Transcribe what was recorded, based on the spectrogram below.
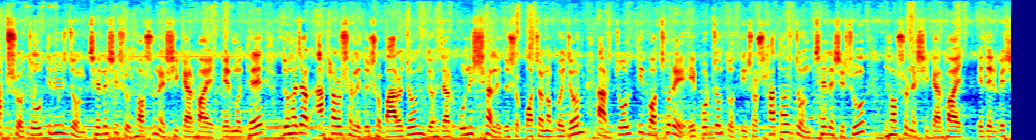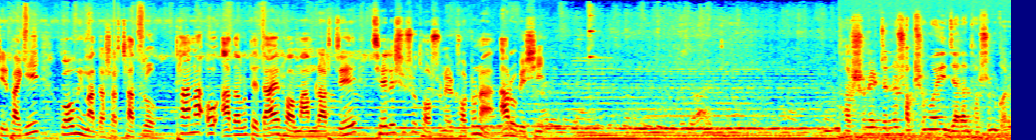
আটশো চৌত্রিশ জন ছেলে শিশু ধর্ষণের শিকার হয়। এর মধ্যে দুহাজার আঠারো সালে দুশো জন, দুহাজার উনিশ সালে দুশো জন আর চলতি বছরে এ পর্যন্ত তিনশো সাতাশ জন ছেলে শিশু ধর্ষণের শিকার হয়। এদের বেশিরভাগই কওমি মাদ্রাসার ছাত্র। থানা ও আদালতে দায়ের হওয়া মামলার চেয়ে ছেলে শিশু ধর্ষণের ঘটনা আরও বেশি। ধর্ষণের জন্য সবসময় যারা ধর্ষণ করে,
